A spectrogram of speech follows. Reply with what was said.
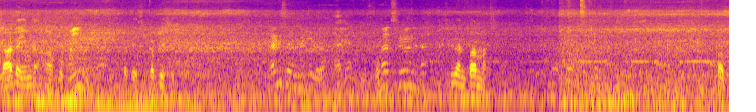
స్టార్ట్ అయిందా? కప్పేసి కప్పేసి. ఇదని పామ్మ పాప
